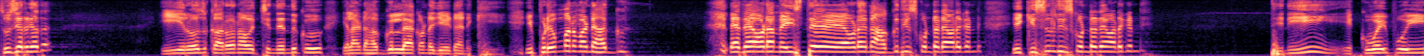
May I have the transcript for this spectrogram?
చూశారు కదా? ఈరోజు కరోనా వచ్చింది ఎందుకు? ఇలాంటి హగ్గులు లేకుండా చేయడానికి. ఇప్పుడు ఇమ్మనమండి హగ్గు? లేదా ఎవడన్నా ఇస్తే ఎవడైనా హగ్గు తీసుకుంటాడే అడగండి ఈ కిస్సులు తీసుకుంటాడేమో అడగండి తిని ఎక్కువైపోయి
